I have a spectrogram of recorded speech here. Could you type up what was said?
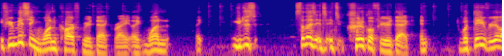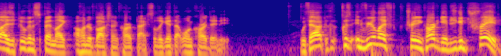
If you're missing one card from your deck, right? Like one, you just sometimes it's it's critical for your deck. And what they realize is people are going to spend like hundred bucks on card packs so they get that one card they need. Without because in real life trading card games, you can trade.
